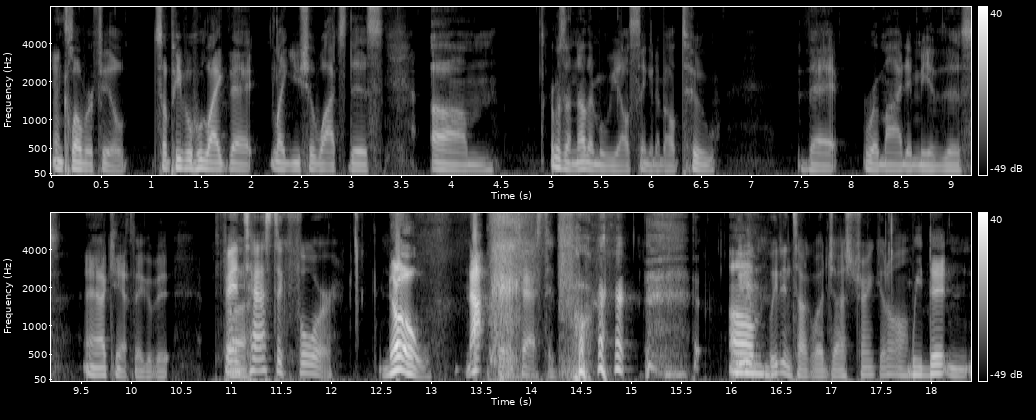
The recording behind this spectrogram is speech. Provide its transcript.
in Cloverfield. So people who like that, like you should watch this. Um, there was another movie I was thinking about too that reminded me of this. And I can't think of it. Fantastic Four. No, not Fantastic Four. We, um, didn't, we didn't talk about Josh Trank at all. we didn't.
